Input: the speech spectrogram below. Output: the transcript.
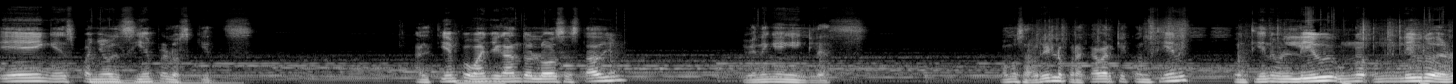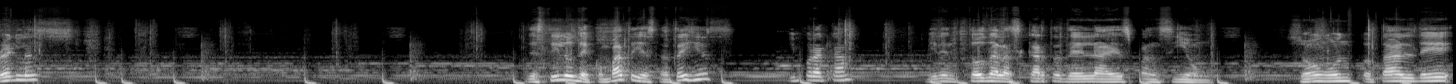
en español siempre los kits al tiempo van llegando los Stadium que vienen en inglés. Vamos a abrirlo por acá a ver qué contiene. Contiene un libro, un, libro de reglas. De estilos de combate y estrategias. Y por acá vienen todas las cartas de la expansión. Son un total de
